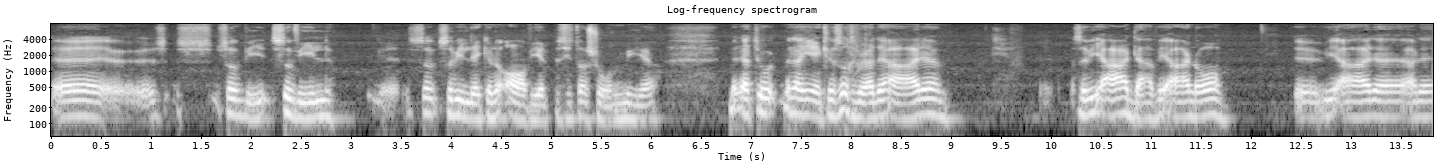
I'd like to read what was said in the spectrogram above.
eh, så vil, så vil, så, så vil det kunne avhjelpe situasjonen mye. Men, tror, men, egentlig så tror jeg det er altså Vi er der vi er nå. Eh, vi er, er det,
